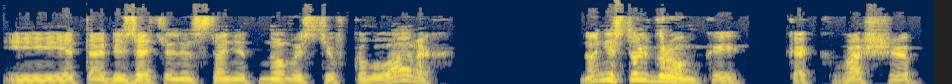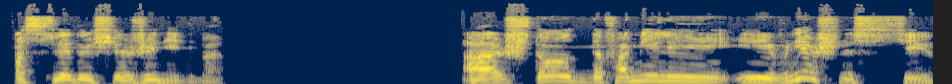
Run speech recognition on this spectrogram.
и это обязательно станет новостью в колуарах, но не столь громкой, как ваша последующая женитьба. А что до фамилии и внешности?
